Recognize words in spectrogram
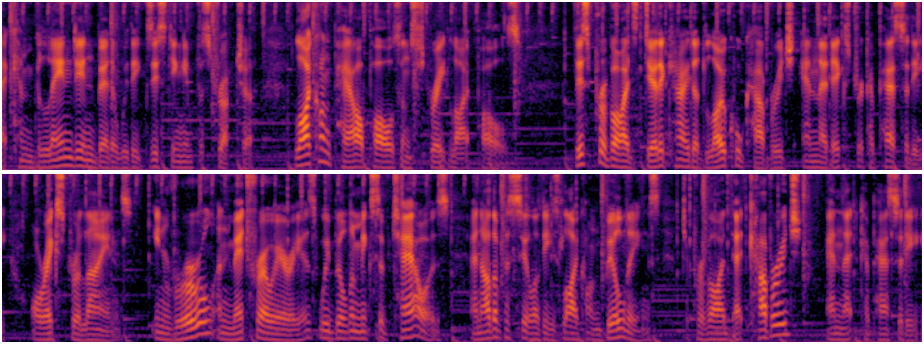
that can blend in better with existing infrastructure, like on power poles and street light poles. This provides dedicated local coverage and that extra capacity or extra lanes. In rural and metro areas, we build a mix of towers and other facilities like on buildings to provide that coverage and that capacity.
